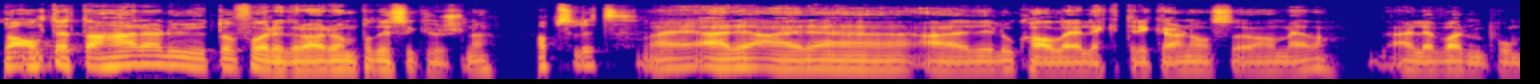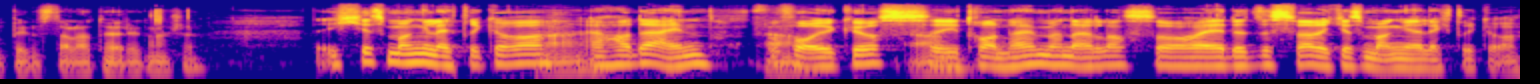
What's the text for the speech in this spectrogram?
Så alt dette her er du ute og foredrar om på disse kursene? Absolutt. Nei, Er, er, er de lokale elektrikerne også med, da? Eller varmepumpeinstallatører, kanskje? Det er ikke så mange elektrikere. Jeg hadde én på forrige kurs i Trondheim, men ellers så er det dessverre ikke så mange elektrikere.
